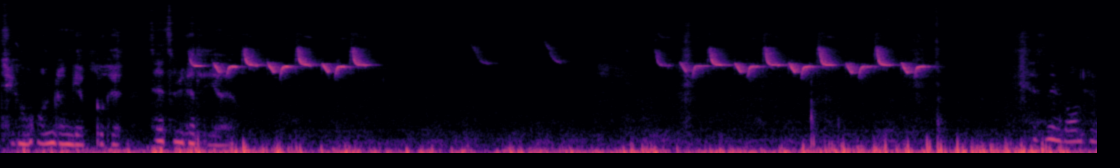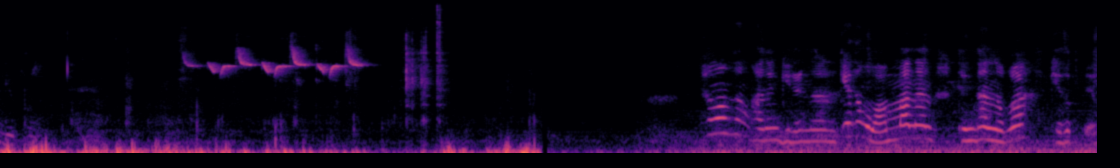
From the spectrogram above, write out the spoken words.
지금 엄청 예쁘게 새소리가 들려요. 청원산 가는 길에는 계속 완만한 등산로가 계속돼요.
